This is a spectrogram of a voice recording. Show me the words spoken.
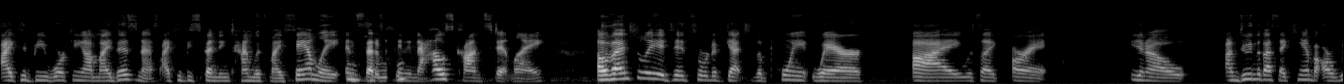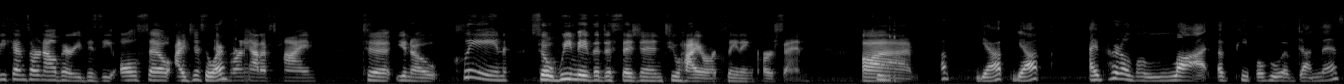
I could be working on my business. I could be spending time with my family instead Mhm. of cleaning the house constantly. Eventually, it did sort of get to the point where I was like, all right, you know, I'm doing the best I can, but our weekends are now very busy. Also, I just Sure. am running out of time to, you know, clean. So we made the decision to hire a cleaning person. Um, Yep, yep. I've heard of a lot of people who have done this,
